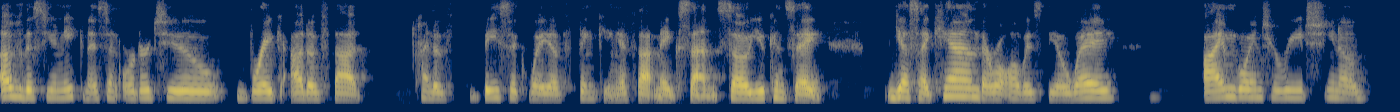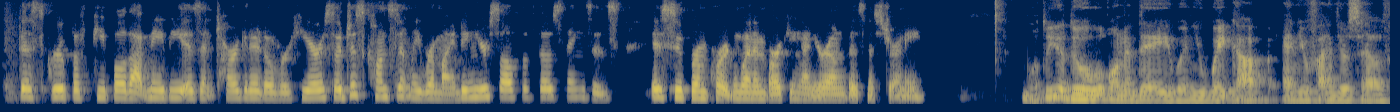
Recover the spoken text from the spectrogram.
of this uniqueness in order to break out of that kind of basic way of thinking, if that makes sense. So you can say, Yes, I can. There will always be a way. I'm going to reach, you know, this group of people that maybe isn't targeted over here. So just constantly reminding yourself of those things is is super important when embarking on your own business journey. What do you do on a day when you wake up and you find yourself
